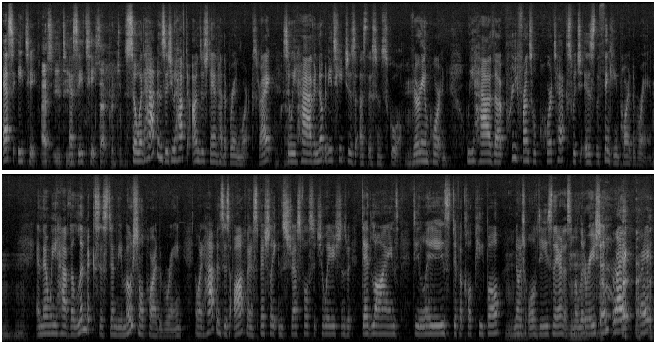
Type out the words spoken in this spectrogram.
S E T. S E T. SET. Set principle. So what happens is you have to understand how the brain works, right? Okay. So we have, and nobody teaches us this in school. Mm-hmm. Very important. We have the prefrontal cortex, which is the thinking part of the brain. Mm-hmm. And then we have the limbic system, the emotional part of the brain. And what happens is often, especially in stressful situations with deadlines, delays, difficult people, Mm-hmm. notice all D's there, that's an alliteration, right? Right?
